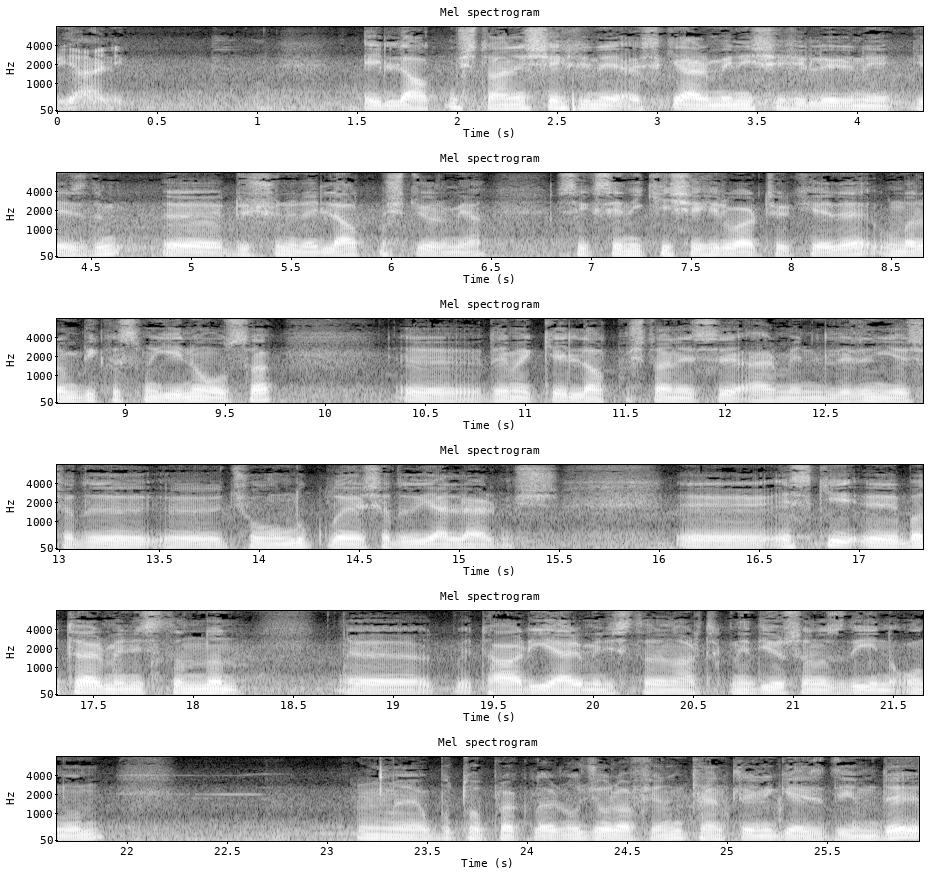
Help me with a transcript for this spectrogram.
yani 50-60 tane şehrini, eski Ermeni şehirlerini gezdim. E, düşünün 50-60 diyorum ya. 82 şehir var Türkiye'de. Bunların bir kısmı yeni olsa e, demek ki 50-60 tanesi Ermenilerin yaşadığı, e, çoğunlukla yaşadığı yerlermiş. E, eski e, Batı Ermenistan'ın e, tarihi Ermenistan'ın artık ne diyorsanız deyin onun ee, bu toprakların, o coğrafyanın kentlerini gezdiğimde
